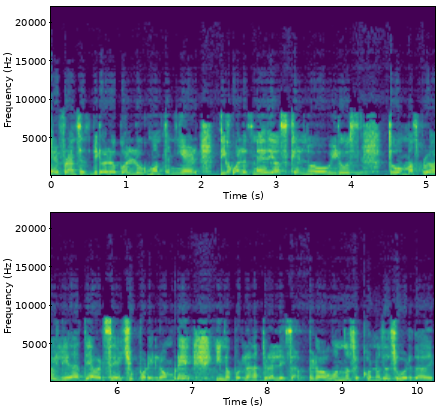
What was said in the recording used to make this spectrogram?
el francés virólogo Luc Montagnier dijo a los medios que el nuevo virus tuvo más probabilidad de haberse hecho por el hombre y no por la naturaleza, pero aún no se conoce su verdadero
